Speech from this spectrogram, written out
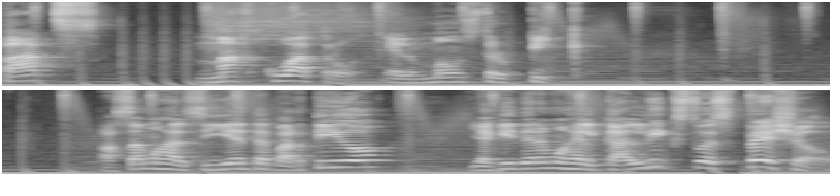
Pats más 4, el Monster Peak. Pasamos al siguiente partido. Y aquí tenemos el Calixto Special.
